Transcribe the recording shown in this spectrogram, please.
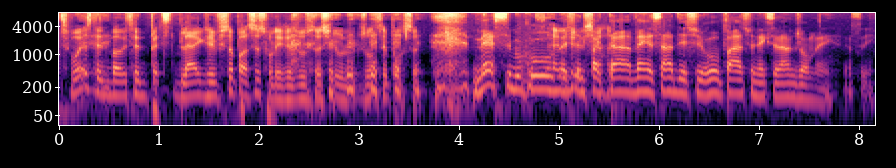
tu vois, c'était une, petite blague. J'ai vu ça passer sur les réseaux sociaux l'autre jour, c'est pour ça. Merci beaucoup, Salut, Monsieur le facteur Vincent Dessureau. Passe une excellente journée. Merci.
